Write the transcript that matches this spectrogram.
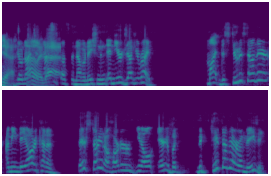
Yeah. You know, not, not just, not just us, the Navajo Nation, and, and you're exactly right. My the students down there, I mean, they are kind of they're starting a harder, you know, area, but the kids down there are amazing.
